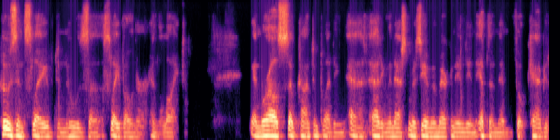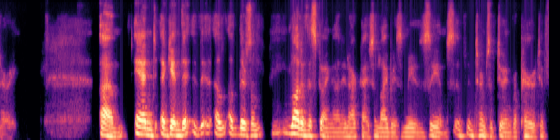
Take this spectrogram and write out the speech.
who's enslaved and who's a slave owner and the like. And we're also contemplating adding the National Museum of American Indian ethnonym vocabulary. Um, and again, the, the, uh, there's a lot of this going on in archives and libraries and museums in terms of doing reparative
